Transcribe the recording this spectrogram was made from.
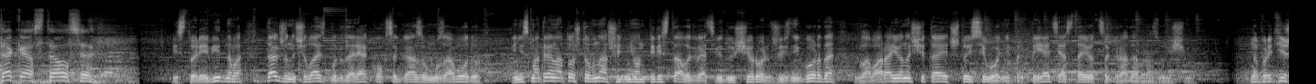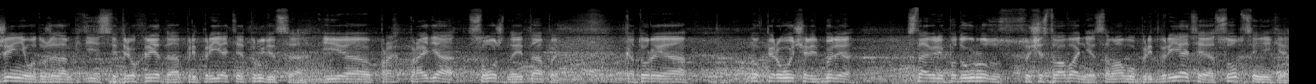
так и остался. История Видного также началась благодаря коксогазовому заводу. И несмотря на то, что в наши дни он перестал играть ведущую роль в жизни города, глава района считает, что и сегодня предприятие остается градообразующим. На протяжении вот уже там 53 лет да, предприятие трудится. И э, про- пройдя сложные этапы, которые ну, в первую очередь были ставили под угрозу существование самого предприятия, собственники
